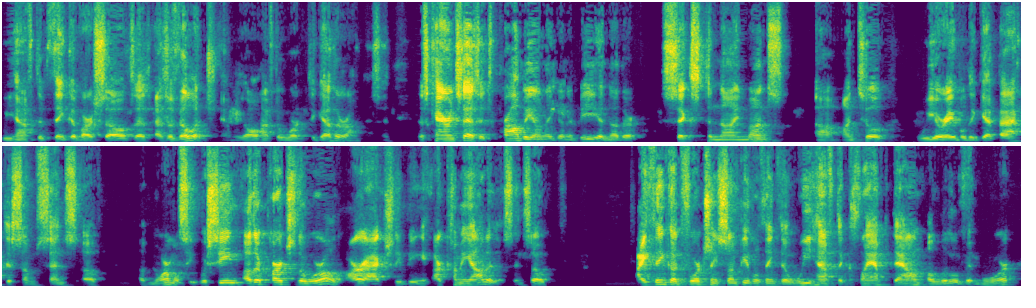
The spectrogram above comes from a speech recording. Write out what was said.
we have to think of ourselves as, as a village and we all have to work together on this and as karen says it's probably only going to be another six to nine months uh, until we are able to get back to some sense of, of normalcy we're seeing other parts of the world are actually being are coming out of this and so i think unfortunately some people think that we have to clamp down a little bit more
